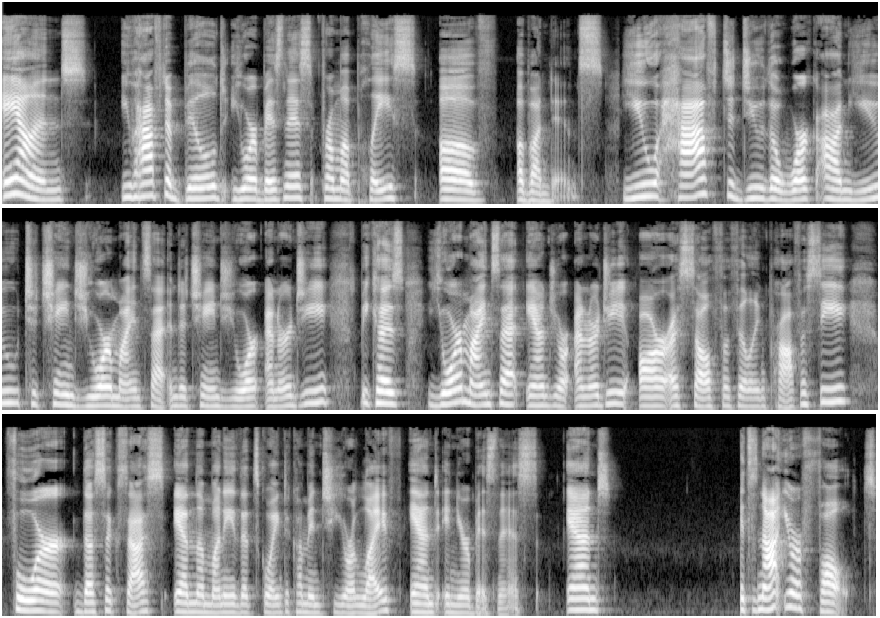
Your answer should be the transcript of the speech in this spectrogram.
And you have to build your business from a place of abundance. You have to do the work on you to change your mindset and to change your energy because your mindset and your energy are a self fulfilling prophecy for the success and the money that's going to come into your life and in your business. And it's not your fault.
